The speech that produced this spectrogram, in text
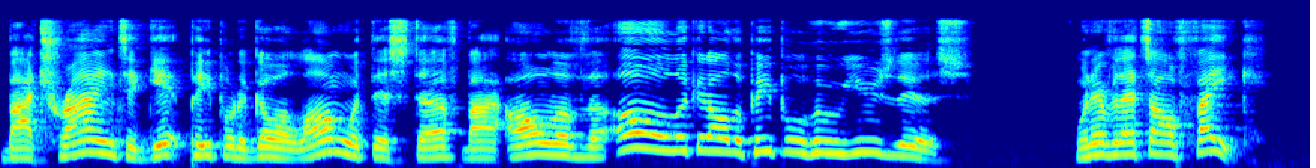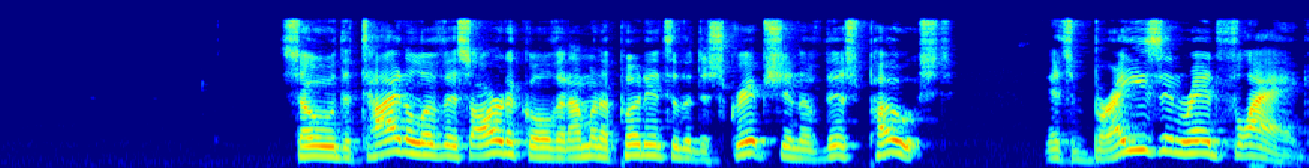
by trying to get people to go along with this stuff by all of the, oh, look at all the people who use this, whenever that's all fake. So the title of this article that I'm going to put into the description of this post, it's brazen red flag.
